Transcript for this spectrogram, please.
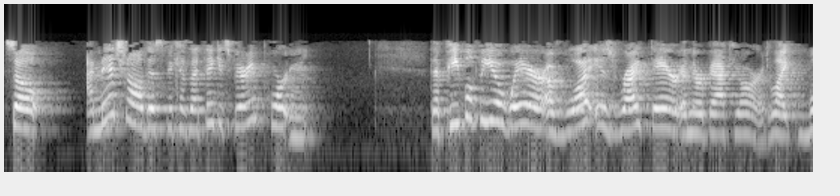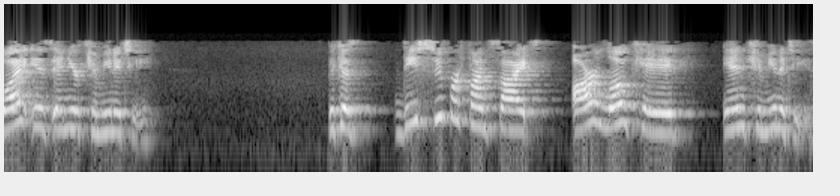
So, I mention all this because I think it's very important that people be aware of what is right there in their backyard. Like, what is in your community. Because these Superfund sites are located in communities.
